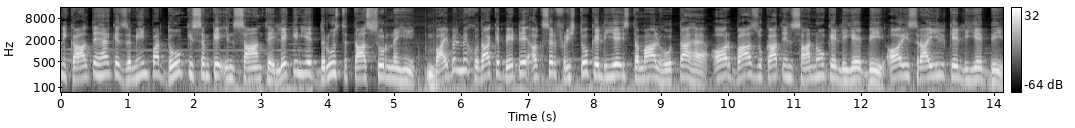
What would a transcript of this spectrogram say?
نکالتے ہیں کہ زمین پر دو قسم کے انسان تھے، لیکن یہ درست تاثر نہیں۔ بائبل میں خدا کے بیٹے اکثر فرشتوں کے لیے استعمال ہوتا ہے اور بعض اوقات انسانوں کے لیے بھی اور اسرائیل کے لیے بھی۔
